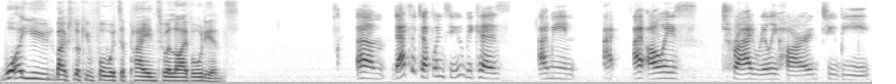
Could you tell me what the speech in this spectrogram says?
what are you most looking forward to playing to a live audience? Um, that's a tough one too because I mean, I I always try really hard to be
